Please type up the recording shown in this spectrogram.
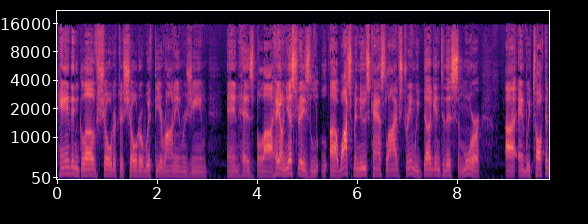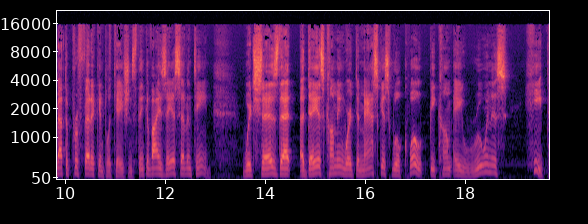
hand in glove, shoulder to shoulder with the Iranian regime and Hezbollah? Hey, on yesterday's uh, Watchman Newscast live stream, we dug into this some more. Uh, and we talked about the prophetic implications. Think of Isaiah 17, which says that a day is coming where Damascus will, quote, become a ruinous heap.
